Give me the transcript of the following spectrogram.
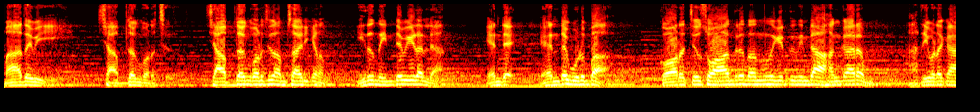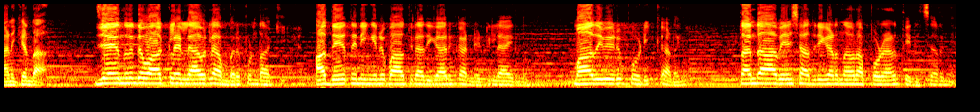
മാധവി ശബ്ദം കുറച്ച്. ശബ്ദം കുറച്ച് സംസാരിക്കണം. ഇത് നിന്റെ വീടല്ല. എന്റെ എന്റെ കുടുംബ. കുറച്ച് സ്വാതന്ത്ര്യം തന്നു കരുതി നിന്റെ അഹങ്കാരം അതിവിടെ കാണിക്കണ്ട. ജയേന്ദ്രന്റെ വാക്കുകൾ എല്ലാവരിലും അമ്പരപ്പുണ്ടാക്കി. അദ്ദേഹത്തിന് ഇങ്ങനെ ഒരു ഭാഗത്തിൽ അധികാരം കണ്ടിട്ടില്ലായിരുന്നു. മാധവി ഒരു പൊടി കടങ്ങി. തന്റെ ആവേശം അതിരി കടന്നവർ അപ്പോഴാണ് തിരിച്ചറിഞ്ഞ്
